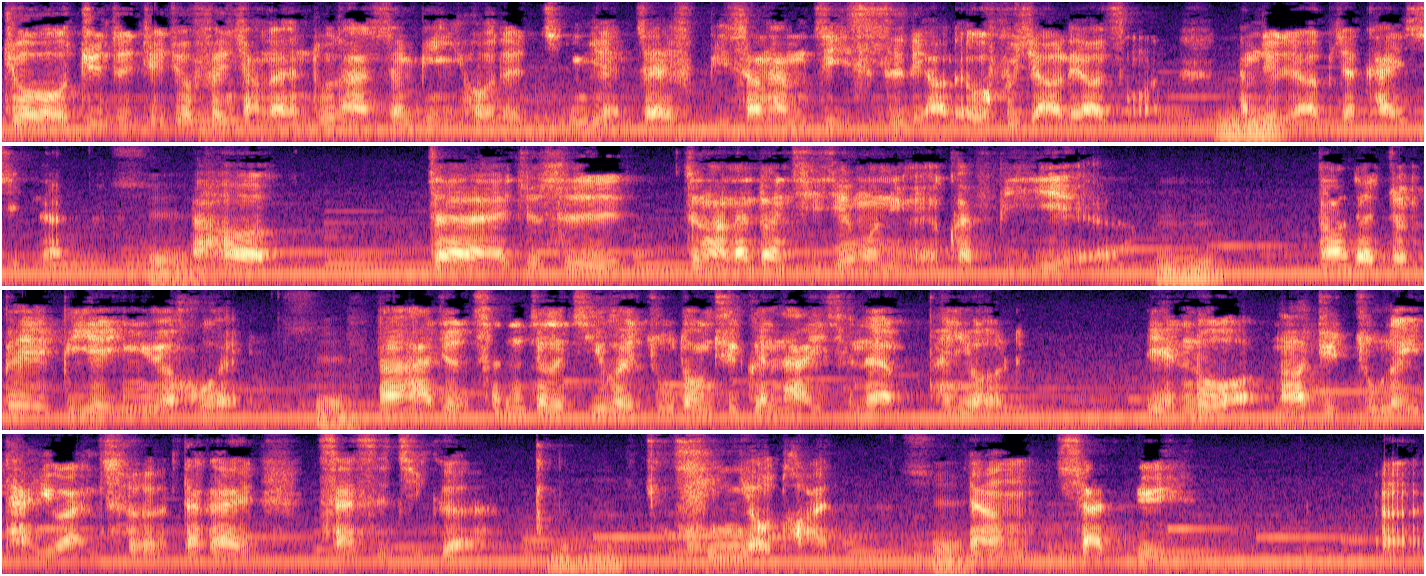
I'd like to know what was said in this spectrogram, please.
就俊之姐就分享了很多她生病以后的经验，在 FB 上他们自己私聊的，我不晓得聊什么，嗯、他们就聊得比较开心的。是，然后再来就是正好那段期间，我女儿快毕业了，嗯，然后在准备毕业音乐会，是，然后他就趁这个机会主动去跟他以前的朋友联络，然后去组了一台游览车，大概三十几个亲友团，是这样下去，呃，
